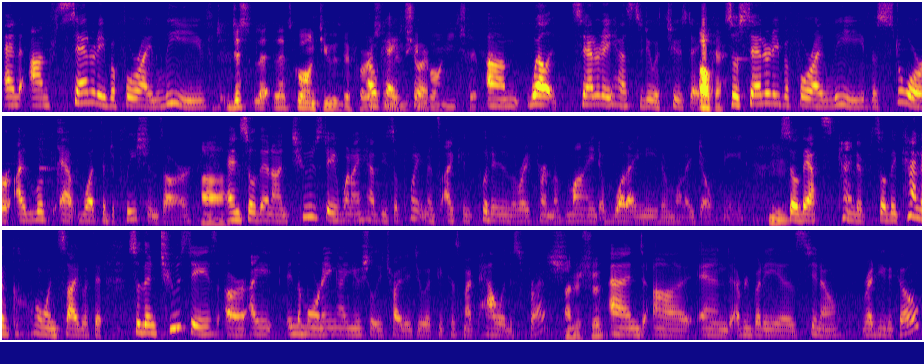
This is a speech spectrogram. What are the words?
and on Saturday before I leave, Just let, us go on Tuesday first, Okay, and then we sure. can go on each day. Um, well, Saturday has to do with Tuesday. Okay. So Saturday before I leave the store, I look at what the depletions are, Ah. and so then on Tuesday when I have these appointments, I can put it in the right frame of mind of what I need and what I don't need. Hmm. So that's kind of so they kind of coincide with it. So then Tuesdays are I in the morning I usually try to do it because my palate is fresh. Understood. And uh, and everybody is you know ready to go.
